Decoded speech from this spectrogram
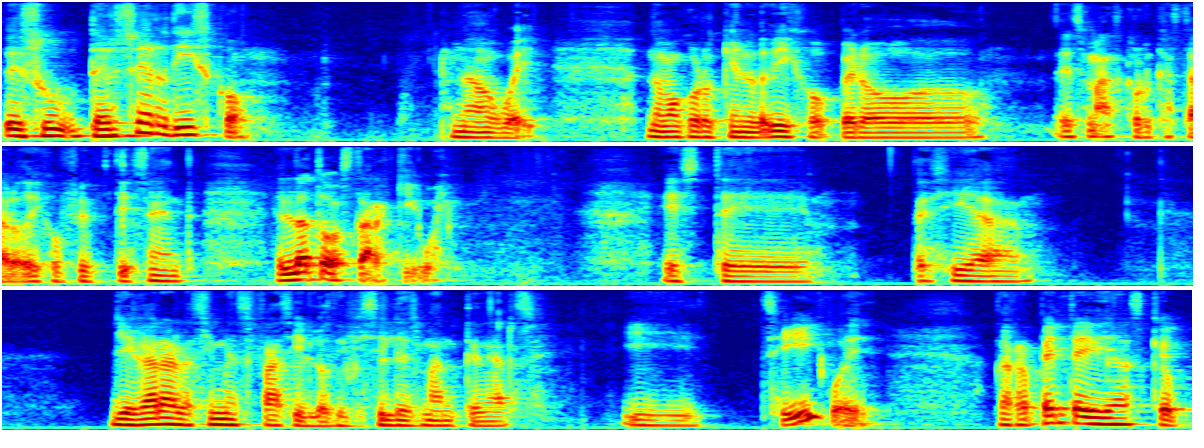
de su tercer disco. No, güey. No me acuerdo quién lo dijo, pero es más, creo que hasta lo dijo 50 Cent. El dato va a estar aquí, güey. Este decía, llegar a la cima es fácil, lo difícil es mantenerse. Y sí, güey. De repente hay días que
